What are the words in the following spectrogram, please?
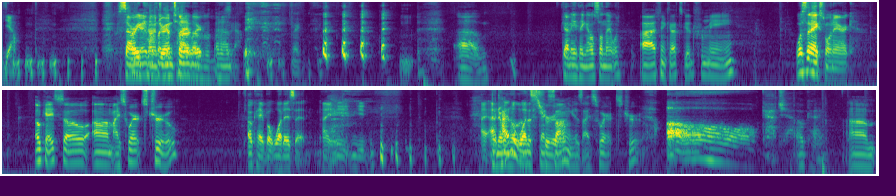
yeah. Sorry, Okay, Condra like and Tyler. of Um, got anything else on that one? Uh, I think that's good for me. What's the next one, Eric? Okay, so um, I swear it's true. Okay, but what is it? I you, I, I don't know what's true. song is "I Swear It's True." Oh, gotcha. Okay. Um,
